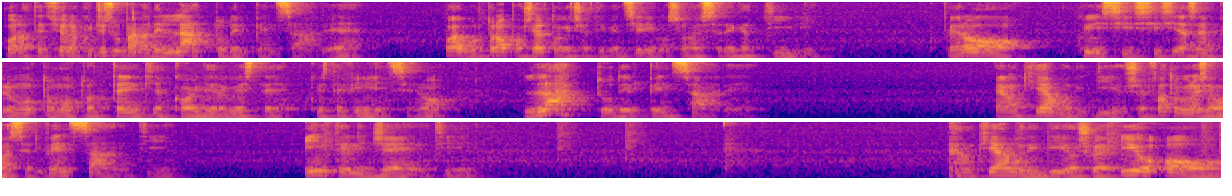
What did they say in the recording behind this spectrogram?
Ora attenzione, qui Gesù parla dell'atto del pensare, eh? Poi purtroppo certo che certi pensieri possono essere cattivi, però qui si, si sia sempre molto molto attenti a cogliere queste, queste finezze, no? L'atto del pensare è un ti amo di Dio, cioè il fatto che noi siamo esseri pensanti, intelligenti, è un ti amo di Dio, cioè io ho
